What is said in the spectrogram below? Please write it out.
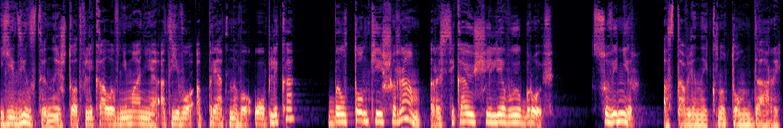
Единственное, что отвлекало внимание от его опрятного облика, был тонкий шрам, рассекающий левую бровь. Сувенир, оставленный кнутом Дары.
